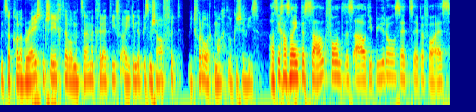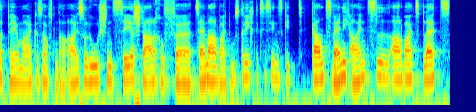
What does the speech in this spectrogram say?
Und so Collaboration-Geschichten, wo man zusammen kreativ an irgendetwas arbeitet, wird vor Ort gemacht, logischerweise. Also ich habe es noch interessant gefunden, dass auch die Büros jetzt eben von SAP und Microsoft und auch iSolutions sehr stark auf äh, Zusammenarbeit ausgerichtet sind. Es gibt ganz wenig Einzelarbeitsplätze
